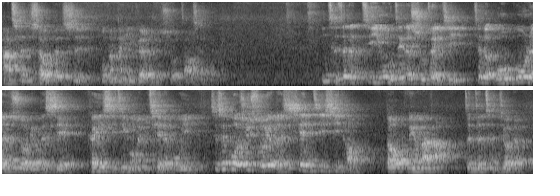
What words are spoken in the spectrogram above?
他承受的是我们每一个人所造成的。因此，这个祭物、这个赎罪祭、这个无辜人所流的血，可以洗净我们一切的不义。这是过去所有的献祭系统都没有办法真正成就的。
